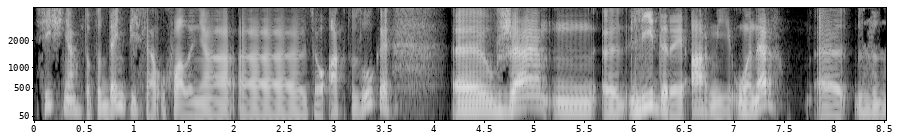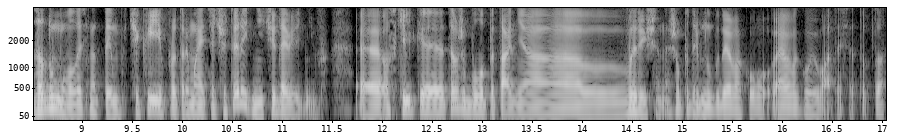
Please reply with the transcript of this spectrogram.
січня, тобто день після ухвалення е, цього акту злуки, е, вже лідери армії УНР. Е, Задумувались над тим, чи Київ протримається 4 дні чи 9 днів, Е, оскільки це вже було питання вирішене, що потрібно буде еваку... евакуюватися. Тобто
